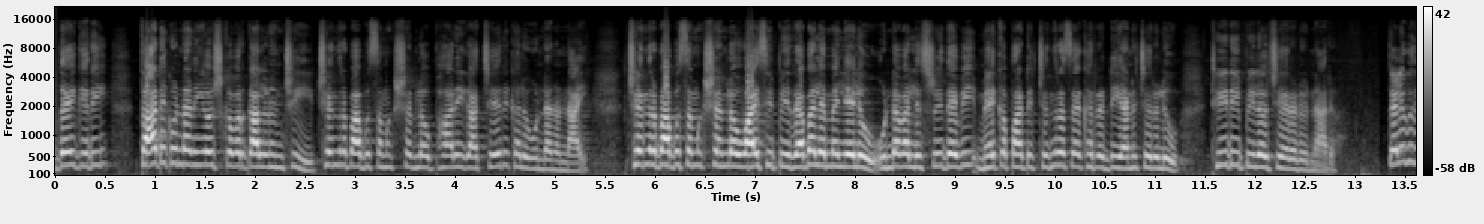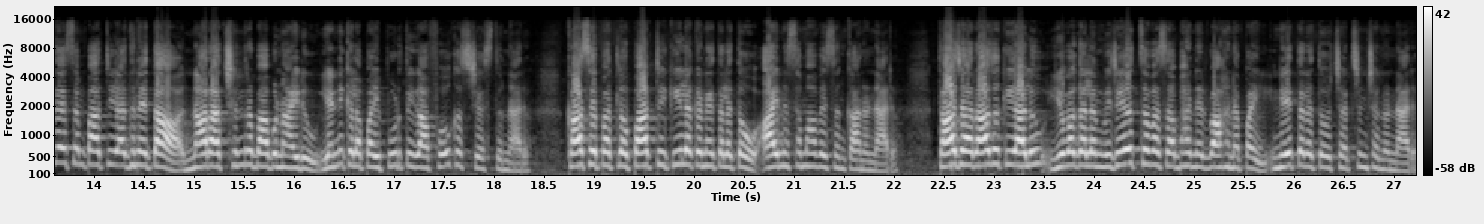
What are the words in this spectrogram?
ఉదయగిరి తాటికొండ నియోజకవర్గాల నుంచి చంద్రబాబు సమక్షంలో భారీగా చేరికలు ఉండనున్నాయి. చంద్రబాబు సమక్షంలో వైసీపీ రెబల్ ఎమ్మెల్యేలు ఉండవల్లి శ్రీదేవి మేకపాటి చంద్రశేఖర్ రెడ్డి అనుచరులు టీడీపీలో చేరనున్నారు. తెలుగుదేశం పార్టీ అధినేత నారా చంద్రబాబు నాయుడు ఎన్నికలపై పూర్తిగా ఫోకస్ చేస్తున్నారు. కాసేపట్లో పార్టీ కీలక నేతలతో ఆయన సమావేశం కానున్నారు. తాజా రాజకీయాలు యువగలం విజయోత్సవ సభ నిర్వహణపై నేతలతో చర్చించనున్నారు.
